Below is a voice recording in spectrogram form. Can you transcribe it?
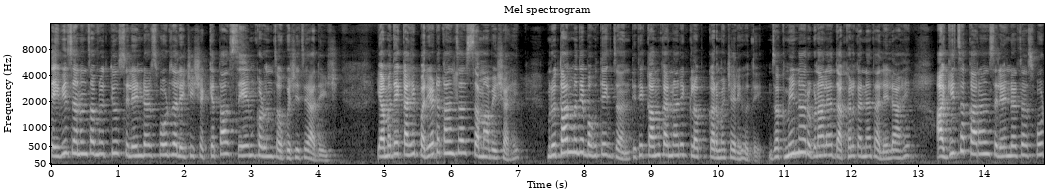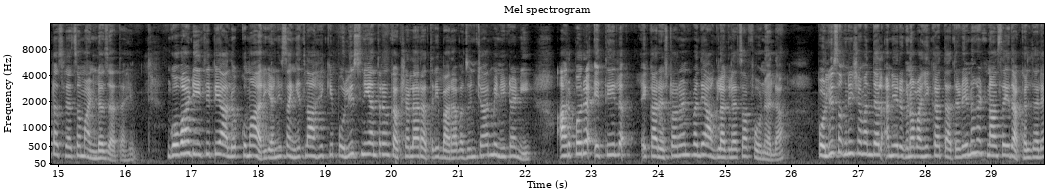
तेवीस जणांचा मृत्यू सिलेंडर स्फोट झाल्याची शक्यता सीएमकडून चौकशीचे आदेश. यामध्ये काही पर्यटकांचा समावेश आहे. मृतांमध्ये बहुतेक जण तिथे काम करणारे क्लब कर्मचारी होते. जखमींना रुग्णालयात दाखल करण्यात आलेलं आहे. आगीचं कारण सिलेंडरचा स्फोट असल्याचं मानलं जात आहे. Goa D G P Alok Kumar यांनी सांगितलं आहे की पोलीस नियंत्रण कक्षाला रात्री बारा वाजून चार मिनिटांनी आरपोरा येथील एका रेस्टॉरंटमध्ये आग लागल्याचा फोन आला. पोलीस अग्निशमन दल आणि रुग्णवाहिका तातडीनं घटनास्थळी दाखल झाल्या.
